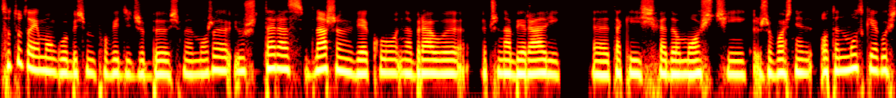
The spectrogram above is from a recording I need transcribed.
Co tutaj mogłybyśmy powiedzieć, żebyśmy może już teraz w naszym wieku nabrały, czy nabierali e, takiej świadomości, że właśnie o ten mózg jakoś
